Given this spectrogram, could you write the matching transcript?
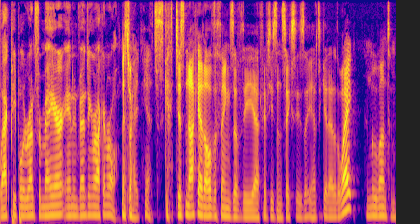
black people to run for mayor and inventing rock and roll. That's right. Yeah, just get, just knock out all the things of the uh, 50s and 60s that you have to get out of the way and move on to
